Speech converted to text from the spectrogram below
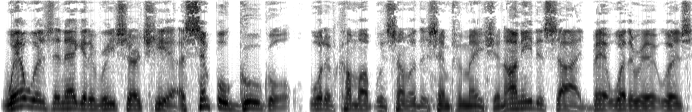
Where was the negative research here? A simple Google would have come up with some of this information on either side, whether it was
